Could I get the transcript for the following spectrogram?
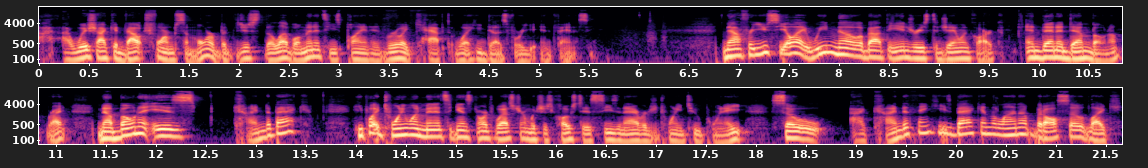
I, I wish I could vouch for him some more, but just the level of minutes he's playing has really capped what he does for you in fantasy. Now, for UCLA, we know about the injuries to Jaylen Clark and then Adem Bona, right? Now, Bona is kind of back. He played 21 minutes against Northwestern, which is close to his season average of 22.8. So I kind of think he's back in the lineup, but also, like,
